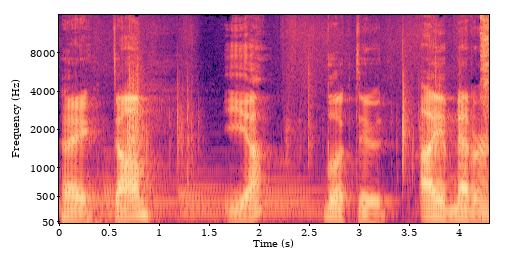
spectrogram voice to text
Hey, Dom? Yeah? Look, dude, I am never,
